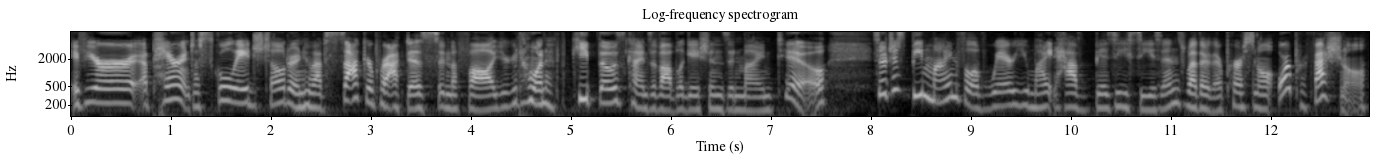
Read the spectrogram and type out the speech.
If you're a parent to school age children who have soccer practice in the fall, you're going to want to keep those kinds of obligations in mind too. So just be mindful of where you might have busy seasons, whether they're personal or professional,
